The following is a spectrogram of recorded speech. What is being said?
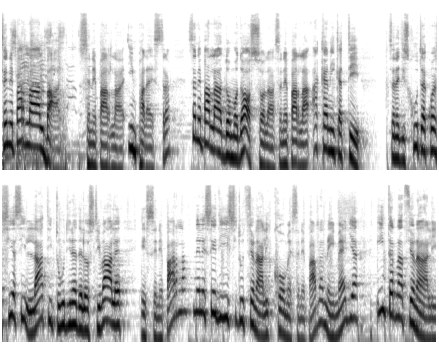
Se ne parla al bar, se ne parla in palestra, se ne parla a Domodossola, se ne parla a Canicattì, se ne discute a qualsiasi latitudine dello stivale e se ne parla nelle sedi istituzionali come se ne parla nei media internazionali,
